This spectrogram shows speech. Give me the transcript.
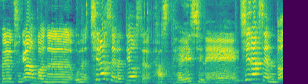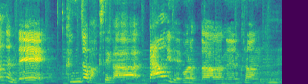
그리고 중요한 거는 오늘 칠학세를 띄웠어요. 다시 대신에 칠학세는 떴는데, 근접 악세가 다운이 돼버렸다는 그런 음,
